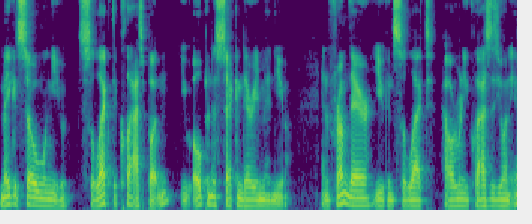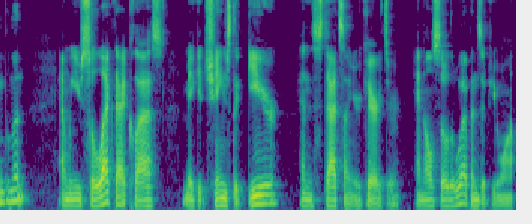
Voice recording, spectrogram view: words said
Make it so when you select the class button, you open a secondary menu. And from there, you can select however many classes you want to implement. And when you select that class, make it change the gear and the stats on your character, and also the weapons if you want.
